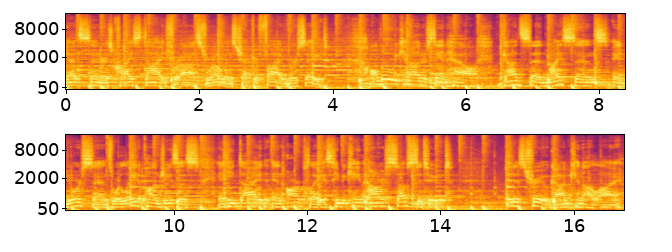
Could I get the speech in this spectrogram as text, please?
yet sinners, Christ died for us. Romans chapter 5, verse 8. Although we cannot understand how, God said, My sins and your sins were laid upon Jesus, and he died in our place. He became our substitute. It is true, God cannot lie.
